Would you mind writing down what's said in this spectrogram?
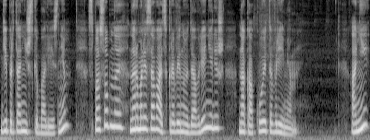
гипертонической болезни, способны нормализовать кровяное давление лишь на какое-то время. Они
